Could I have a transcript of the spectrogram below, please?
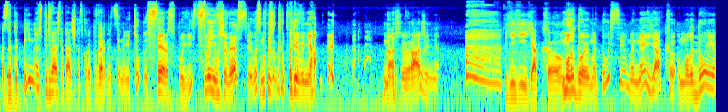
А за дитиною, сподіваюся, Наталочка скоро повернеться на YouTube і все розповість. Свою вже версію ви зможете порівняти наші враження. Її як е, молодої матусі, мене як молодої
